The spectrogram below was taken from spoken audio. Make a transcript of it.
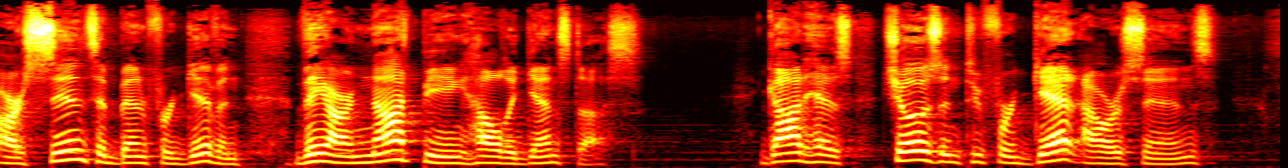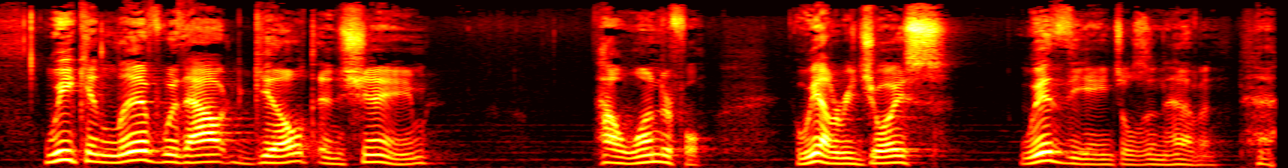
Our sins have been forgiven. They are not being held against us. God has chosen to forget our sins, we can live without guilt and shame. How wonderful. We ought to rejoice with the angels in heaven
